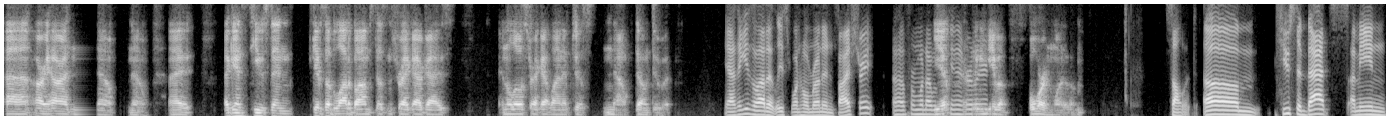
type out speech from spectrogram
Uh, Arihara, no, no. I against Houston gives up a lot of bombs, doesn't strike out guys in the lowest strikeout lineup. Just no, don't do it. Yeah, I think he's allowed at least one home run in five straight. Uh, from what I was yep, looking at earlier, he gave up four in one of them solid. Um, Houston bats. I mean,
